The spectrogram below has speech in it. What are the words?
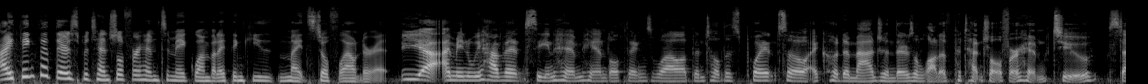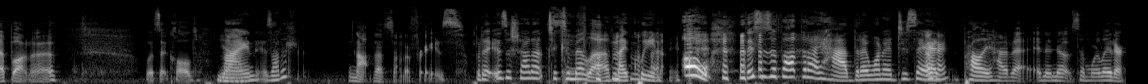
I think that there's potential for him to make one, but I think he might still flounder it. yeah, I mean, we haven't seen him handle things well up until this point, so I could imagine there's a lot of potential for him to step on a, what's it called? Yeah. Mine? Is that a. Not that's not a phrase, but it is a shout out to Camilla, my queen. Oh, this is a thought that I had that I wanted to say. Okay. I probably have it in a note somewhere later.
